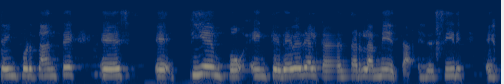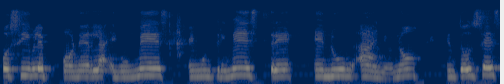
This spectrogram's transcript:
qué importante es eh, tiempo en que debe de alcanzar la meta, es decir, es posible ponerla en un mes, en un trimestre, en un año, ¿no? Entonces,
